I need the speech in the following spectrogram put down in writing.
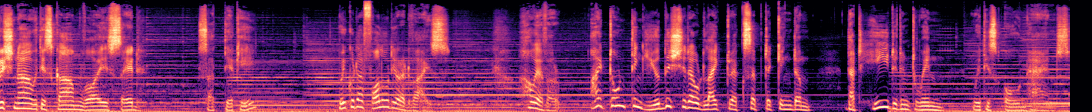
Krishna, with his calm voice, said, Satyaki, we could have followed your advice. However, I don't think Yudhishthira would like to accept a kingdom that he didn't win with his own hands.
